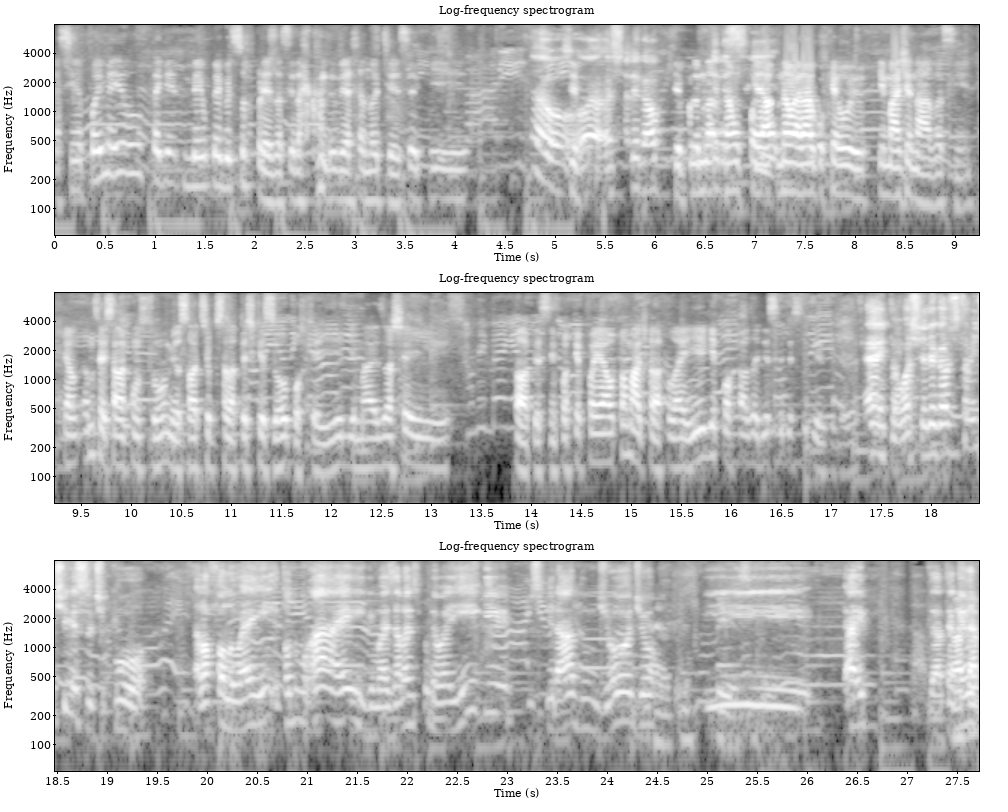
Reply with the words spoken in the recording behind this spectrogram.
assim, foi meio, peguei, meio pego de surpresa, assim, né, quando eu vi essa notícia que É, eu, Tipo- eu achei legal. Tipo, não, não, foi, não era algo que eu imaginava, assim. Eu, eu não sei se ela consome ou só, tipo, se ela pesquisou porque é IG, mas eu achei top, assim, porque foi automático. Ela falou é IG por causa disso, disso, disso. É, então, eu achei legal justamente isso. Tipo, ela falou, é Ig, todo mundo, ah, é Ig, mas ela respondeu, é Ig, inspirado em Jojo, É, e aí até Ela até dois,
